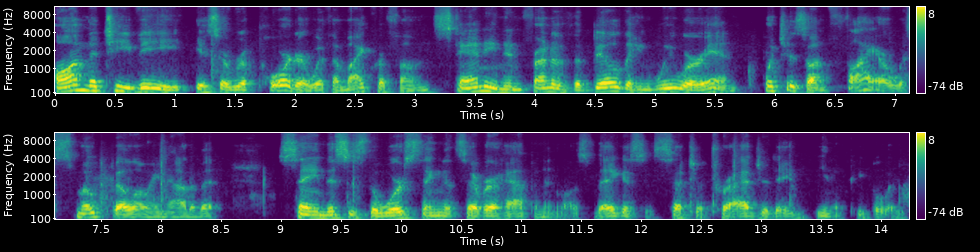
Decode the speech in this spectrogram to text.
on the TV is a reporter with a microphone standing in front of the building we were in which is on fire with smoke bellowing out of it saying this is the worst thing that's ever happened in Las Vegas. It's such a tragedy. You know people are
